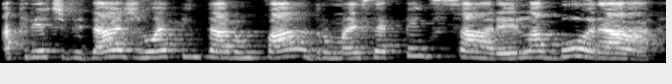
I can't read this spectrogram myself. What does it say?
a criatividade não é pintar um quadro, mas é pensar, é elaborar,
